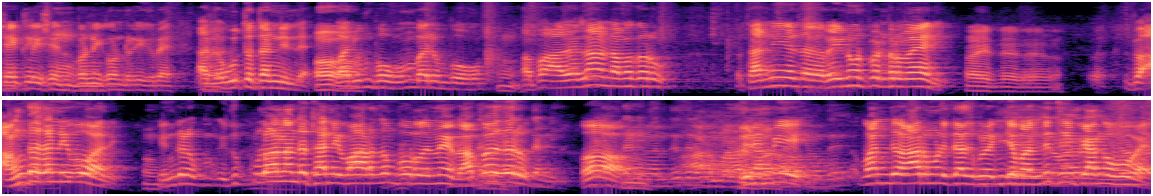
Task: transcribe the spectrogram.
சைக்கிளைசேஷன் பண்ணி கொண்டிருக்கிறேன். அந்த ஊத்த தண்ணி இல்லை. ஓ. வரும் போகும் வரும் போகும். அப்போ அதெல்லாம் நமக்கு ஒரு தண்ணி அந்த ரெயினோட் பண்ற மாதிரி. இப்போ அங்க தண்ணி போகாது. எங்க இதுக்குள்ளான அந்த தண்ணி வாரதும் போறதுமே அப்போ. திரும்பி வந்து ஆறு மணி நேரத்துக்குள்ள இங்க வந்து திருப்பி அங்க போவேன்.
